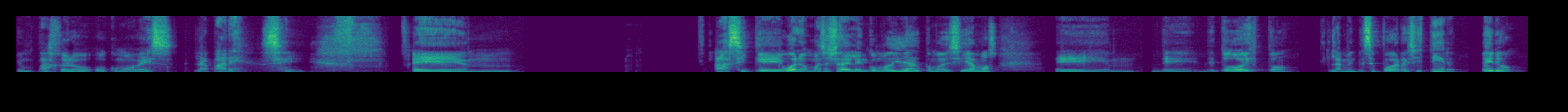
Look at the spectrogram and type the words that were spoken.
un pájaro o como ves la pared, ¿sí? Em, así que, bueno, más allá de la incomodidad, como decíamos, em, de, todo esto, la mente se puede resistir, pero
